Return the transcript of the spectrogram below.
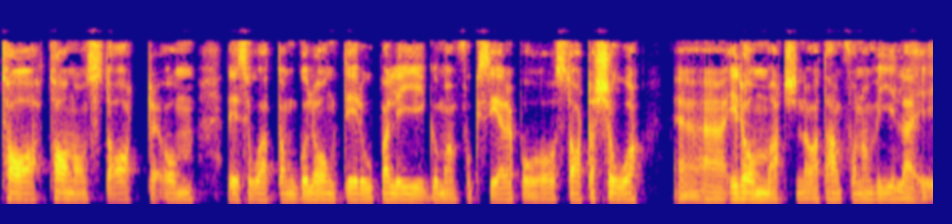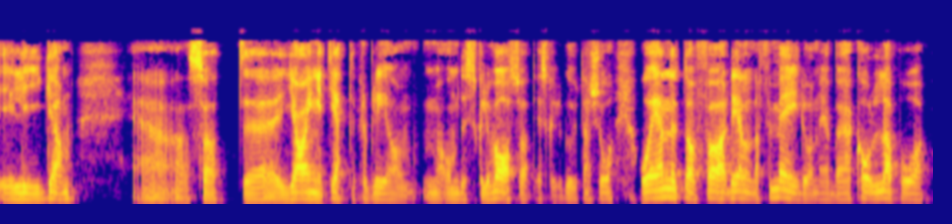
ta, ta någon start om det är så att de går långt i Europa League och man fokuserar på att starta så eh, i de matcherna och att han får någon vila i, i ligan. Eh, så att eh, jag har inget jätteproblem om, om det skulle vara så att jag skulle gå utan så. Och en av fördelarna för mig då när jag börjar kolla på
